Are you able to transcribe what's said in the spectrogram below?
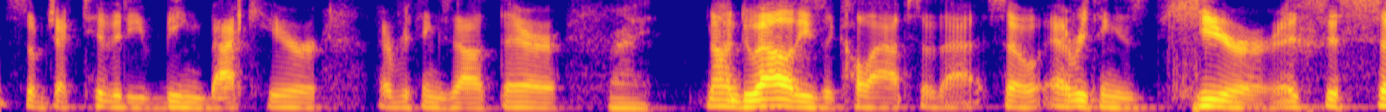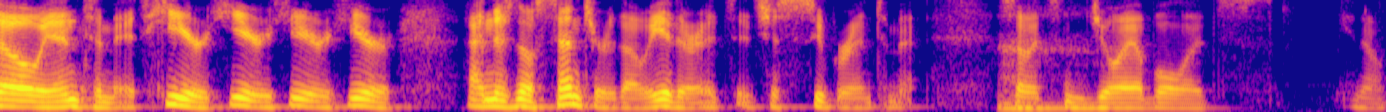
subjectivity of being back here, everything's out there. Right. Non-duality is a collapse of that. So everything is here. It's just so intimate. It's here, here, here, here, and there's no center though either. It's it's just super intimate. So it's enjoyable. It's you know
